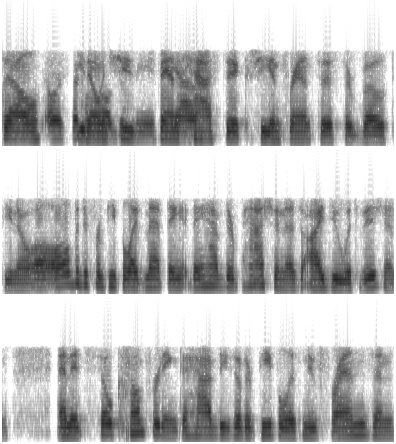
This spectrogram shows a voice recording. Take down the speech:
cell, or sickle you know, and she's disease, yeah. fantastic. She and Francis are both, you know, all, all the different people I've met. They they have their passion as I do with vision, and it's so comforting to have these other people as new friends and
